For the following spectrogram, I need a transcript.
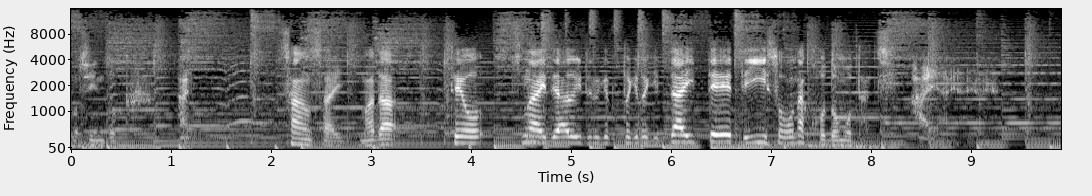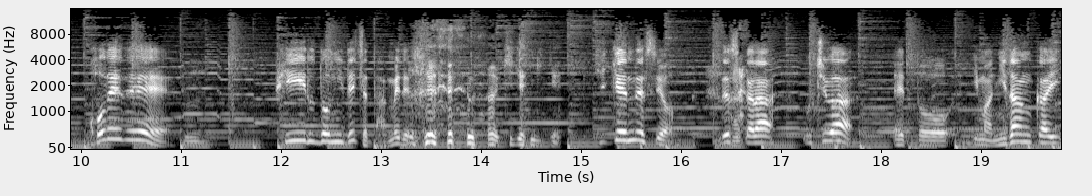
ご親族、はい3歳、まだ手をつないで歩いてるけど、時々抱いてって言いそうな子供たち。はいはいこれで、はいフィールドに出ちゃダメです。危険危険。危険ですよ。ですから、うちは、えっと、今、2段階フ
